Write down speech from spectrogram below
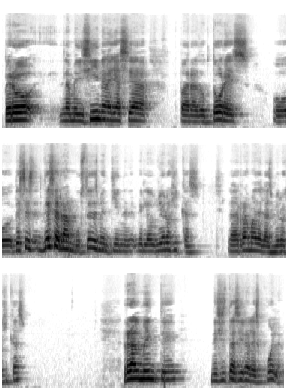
Pero la medicina, ya sea para doctores o de ese, de ramo, ustedes me entienden, de las biológicas, la rama de las biológicas, realmente necesitas ir a la escuela.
